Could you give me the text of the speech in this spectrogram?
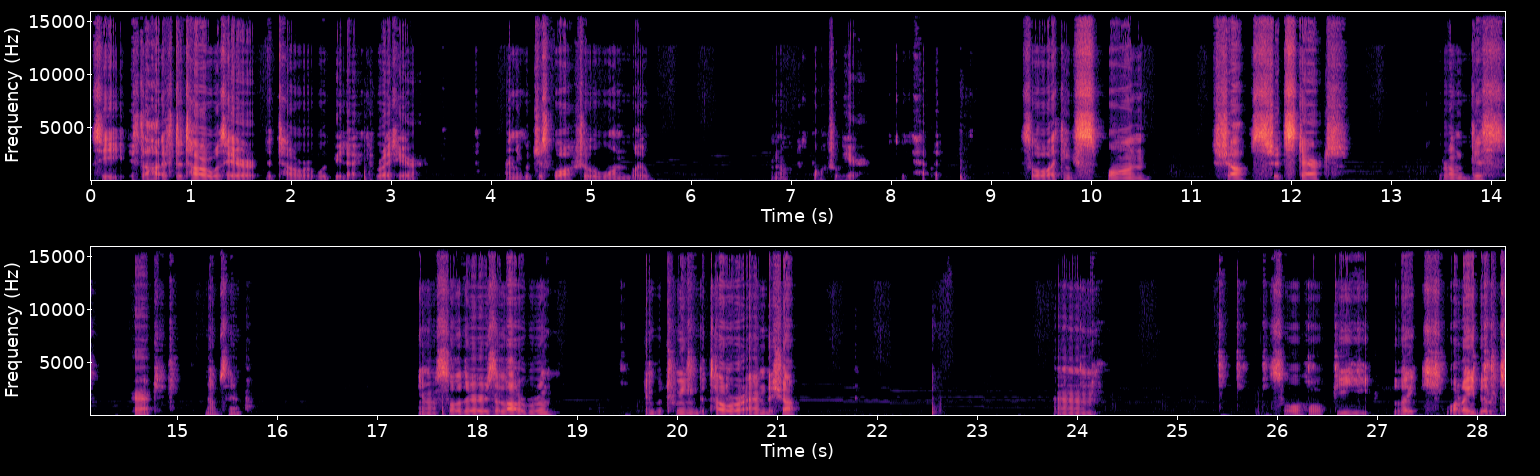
See, if the if the tower was here, the tower would be like right here, and you could just walk through one by, you know, walk through here. So I think spawn shops should start around this part. You know what I'm saying? You know, so there's a lot of room in between the tower and the shop. Um, so hope you like what I built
